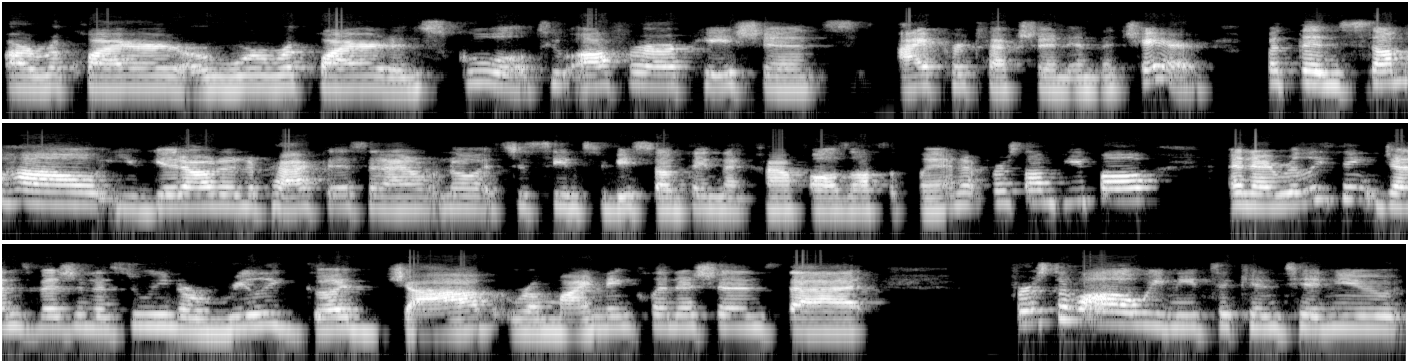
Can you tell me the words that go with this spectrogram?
are required or were required in school to offer our patients eye protection in the chair. But then somehow you get out into practice, and I don't know, it just seems to be something that kind of falls off the planet for some people. And I really think Jenn's Vision is doing a really good job reminding clinicians that, first of all, we need to continue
